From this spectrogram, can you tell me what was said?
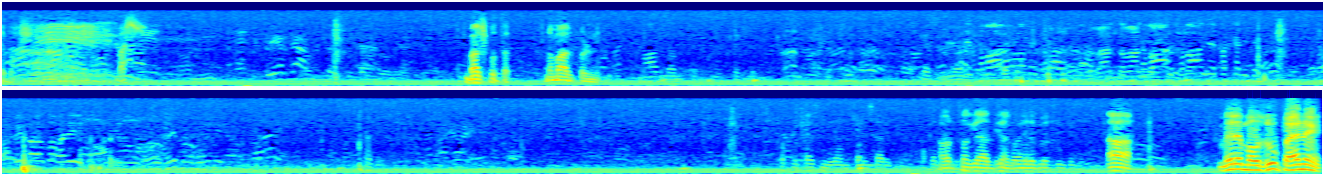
چ بس۔ بس پتر، نماز پڑھنی۔ عورتوں کی آدمی ہاں، میرے موضوع پہ نے۔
